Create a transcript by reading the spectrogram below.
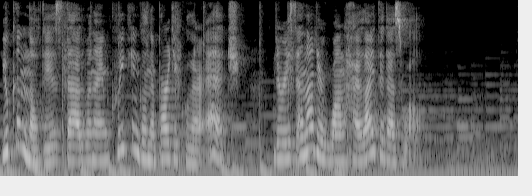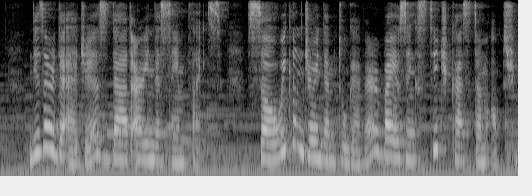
you can notice that when I'm clicking on a particular edge, there is another one highlighted as well. These are the edges that are in the same place, so we can join them together by using Stitch Custom option.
